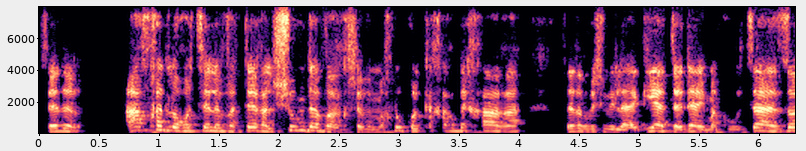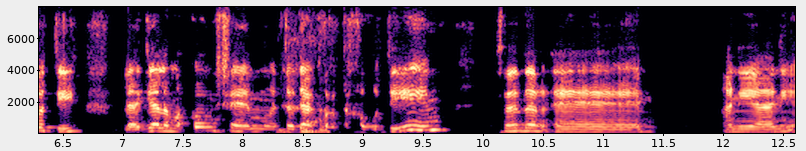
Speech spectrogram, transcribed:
בסדר, אף אחד לא רוצה לוותר על שום דבר עכשיו, הם אכלו כל כך הרבה חרא, בסדר, בשביל להגיע, אתה יודע, עם הקבוצה הזאתי, להגיע למקום שהם, אתה יודע, כבר תחרותיים, בסדר? אה, אני, אני,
